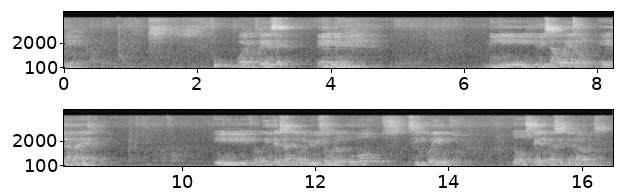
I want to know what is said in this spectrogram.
Bien. Bueno, fíjense, eh, mi, mi bisabuelo era maestro. Y fue muy interesante porque mi bisabuelo tuvo cinco hijos, dos hembras y tres varones.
